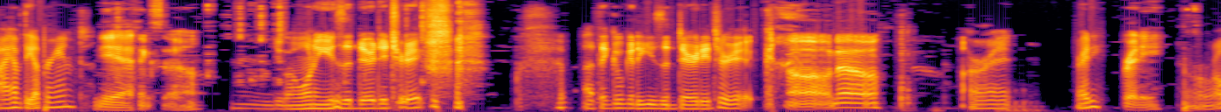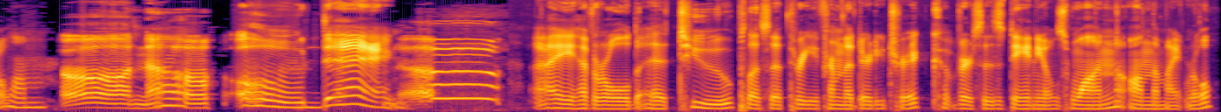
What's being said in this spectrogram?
I have the upper hand. Yeah, I think so. Do I want to use a dirty trick? I think I'm gonna use a dirty trick. Oh no. All right, ready? Ready. Roll 'em. Oh no. Oh dang! No. I have rolled a two plus a three from the dirty trick versus Daniel's one on the might roll.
